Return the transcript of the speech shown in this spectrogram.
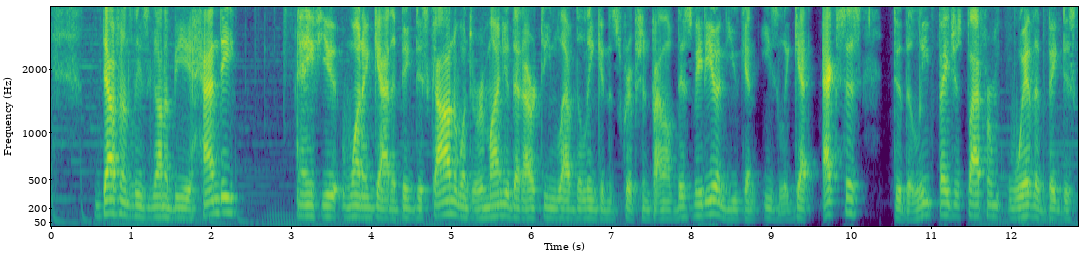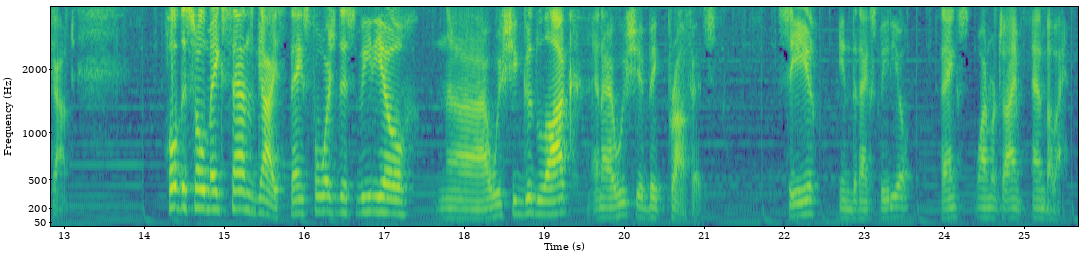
definitely is gonna be handy. And if you want to get a big discount, I want to remind you that our team left the link in the description panel of this video and you can easily get access to the Leadpages platform with a big discount. Hope this all makes sense, guys. Thanks for watching this video. Uh, I wish you good luck and I wish you big profits. See you in the next video. Thanks one more time and bye bye.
